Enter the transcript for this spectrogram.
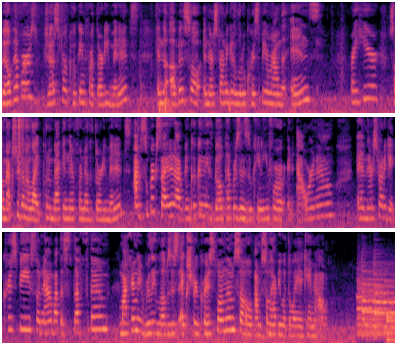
Bell peppers just were cooking for 30 minutes in the oven. So, and they're starting to get a little crispy around the ends right here. So I'm actually gonna like put them back in there for another 30 minutes. I'm super excited. I've been cooking these bell peppers and zucchini for an hour now and they're starting to get crispy. So now I'm about to stuff them. My family really loves this extra crisp on them. So I'm so happy with the way it came out.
